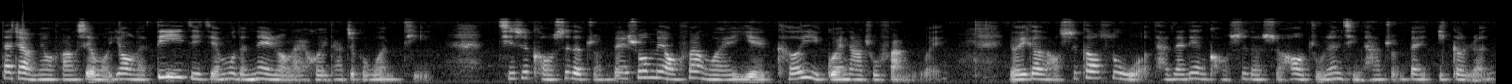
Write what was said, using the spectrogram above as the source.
大家有没有发现，我用了第一集节目的内容来回答这个问题？其实口试的准备说没有范围，也可以归纳出范围。有一个老师告诉我，他在练口试的时候，主任请他准备一个人、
